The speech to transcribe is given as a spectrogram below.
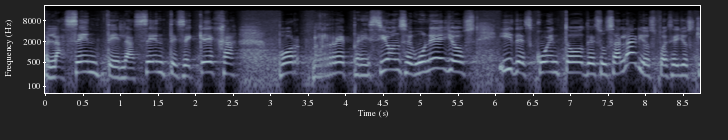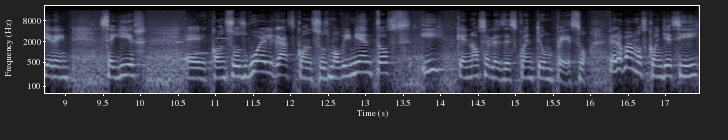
La CENTE, la CENTE se queja por represión, según ellos, y descuento de sus salarios, pues ellos quieren seguir eh, con sus huelgas, con sus movimientos y que no se les descuente un peso. Pero vamos con Jessy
